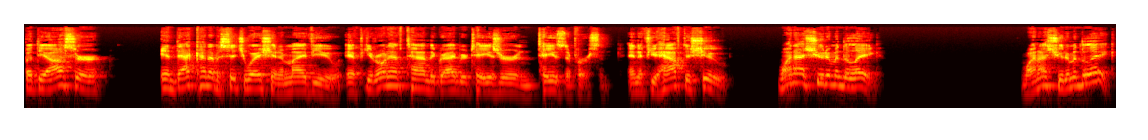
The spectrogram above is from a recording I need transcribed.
But the officer, in that kind of a situation, in my view, if you don't have time to grab your taser and tase the person, and if you have to shoot, why not shoot him in the leg? Why not shoot him in the leg?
